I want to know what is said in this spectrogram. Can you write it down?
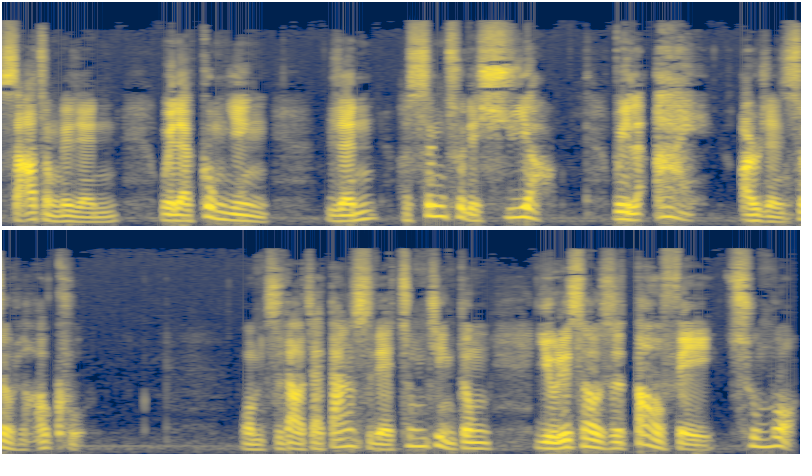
撒种的人为了供应人和牲畜的需要，为了爱。而忍受劳苦。我们知道，在当时的中近东，有的时候是盗匪出没，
